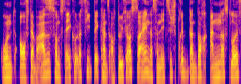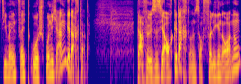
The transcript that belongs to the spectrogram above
Und auf der Basis vom Stakeholder-Feedback kann es auch durchaus sein, dass der nächste Sprint dann doch anders läuft, wie man ihn vielleicht ursprünglich angedacht hat. Dafür ist es ja auch gedacht und ist auch völlig in Ordnung,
